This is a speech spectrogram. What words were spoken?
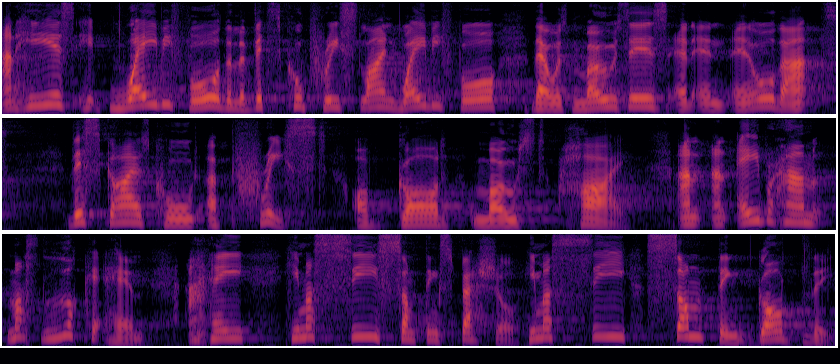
And he is he, way before the Levitical priest line, way before there was Moses and, and, and all that. This guy is called a priest of God Most High. And, and Abraham must look at him and he, he must see something special. He must see something godly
